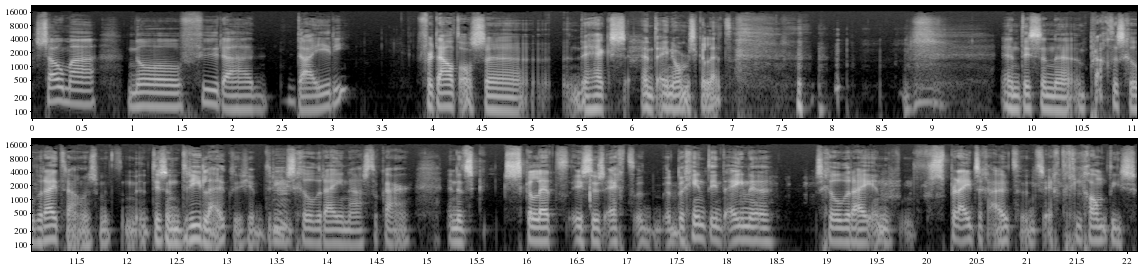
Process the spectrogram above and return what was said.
Soma no Fura Dairi. Vertaald als eh, de heks en het enorme skelet. en het is een, eh, een prachtig schilderij trouwens. Met, het is een drieluik, dus je hebt drie Hmm. schilderijen naast elkaar. En het sk- skelet is dus echt... Het, het begint in het ene schilderij en spreidt zich uit. Het is echt gigantisch.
